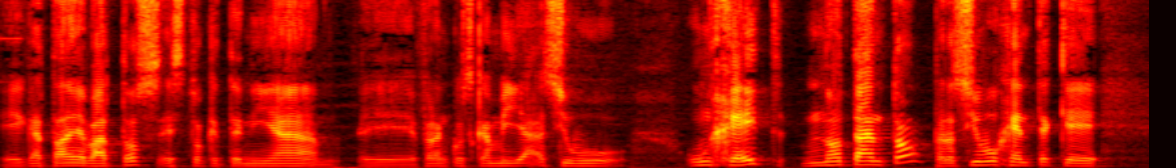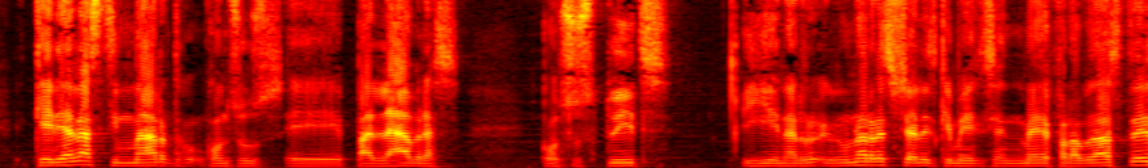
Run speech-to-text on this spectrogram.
gata de vatos, esto que tenía Franco Escamilla, sí hubo un hate, no tanto, pero sí hubo gente que quería lastimar con sus eh, palabras, con sus tweets. Y en, unas redes sociales que me dicen, me defraudaste,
